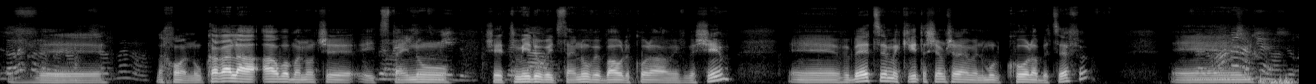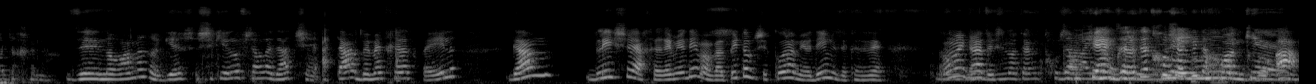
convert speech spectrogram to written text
לא לכל הבנות, בנות. נכון, הוא קרא לארבע בנות שהצטיינו, שהתמידו והצטיינו ובאו לכל המפגשים, אה, ובעצם הקריא את השם שלהם אל מול כל הבית ספר. אה, זה נורא מרגש, שכאילו אפשר לדעת שאתה באמת חלק פעיל, גם בלי שאחרים יודעים, אבל פתאום שכולם יודעים זה כזה. oh my god, זה נותן תחושה, כן, זה נותן תחושת ביטחון כן. גבוהה.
